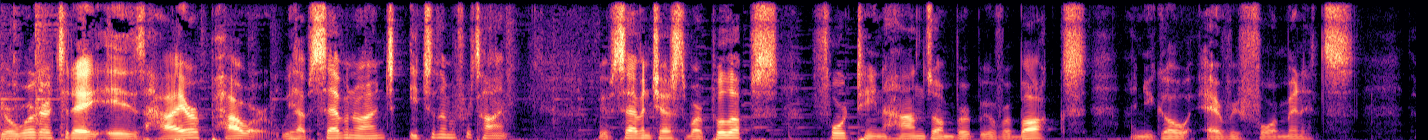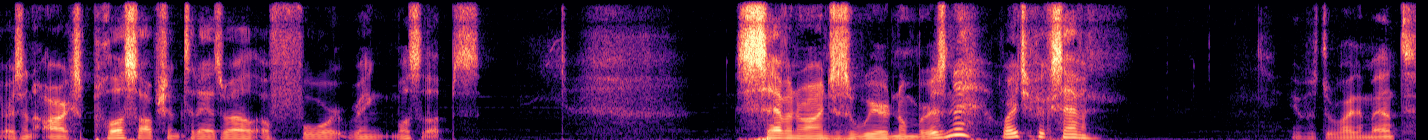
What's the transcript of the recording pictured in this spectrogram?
Your workout today is higher power. We have seven rounds, each of them for time. We have seven chest to bar pull ups, 14 hands on burpee over box, and you go every four minutes. There is an RX Plus option today as well of four ring muscle ups. Seven rounds is a weird number, isn't it? Why'd you pick seven? It was the right amount.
